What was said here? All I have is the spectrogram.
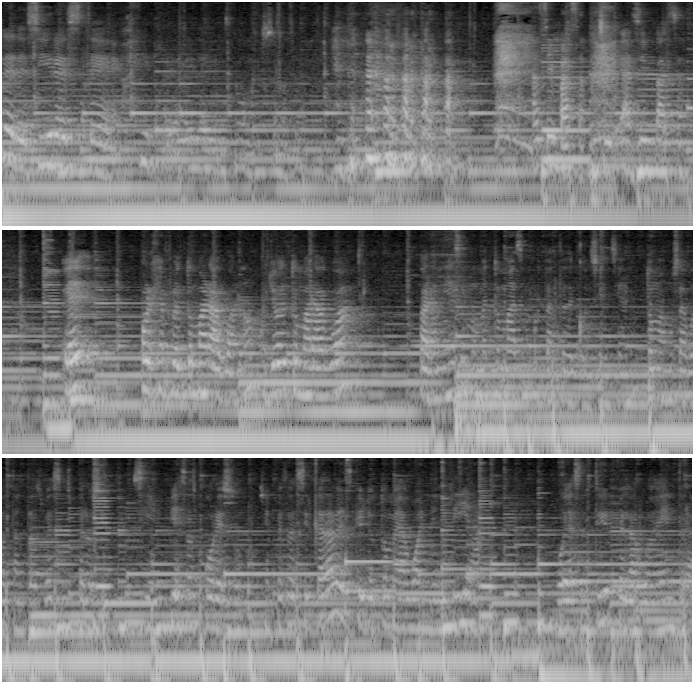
de decir, este, ay, en este momento se Así pasa. Sí, así pasa. Eh, por ejemplo, el tomar agua, ¿no? Yo el tomar agua, para mí es el momento más importante de conciencia. ¿no? Tomamos agua tantas veces, pero si, si empiezas por eso, si empiezas a decir, cada vez que yo tome agua en el día, voy a sentir que el agua entra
